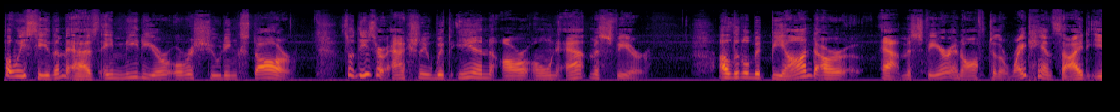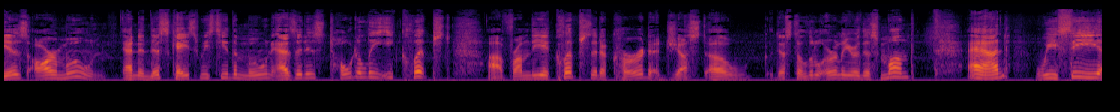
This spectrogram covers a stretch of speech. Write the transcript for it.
But we see them as a meteor or a shooting star. So these are actually within our own atmosphere. A little bit beyond our atmosphere and off to the right hand side is our moon. And in this case, we see the moon as it is totally eclipsed uh, from the eclipse that occurred just a just a little earlier this month. And we see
